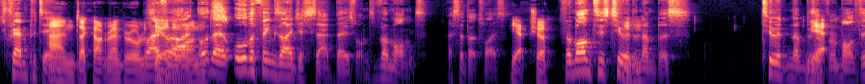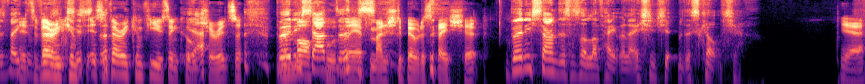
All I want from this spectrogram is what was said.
Tremperding. and I can't remember all of whatever. the other I, ones. oh, no, all the things I just said. Those ones. Vermont. I said that twice. Yep. Sure. Vermont is 2 of Mhm. the numbers. Two numbers Yeah. of Vermont. It's, very It's a very confusing conf- it's a very confusing Yeah. culture. It's a Bernie remarkable that they Sanders. have managed to build a spaceship. Bernie Sanders has a love hate relationship with this culture. Yeah.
